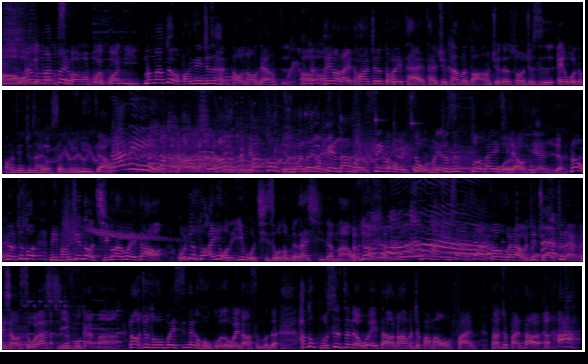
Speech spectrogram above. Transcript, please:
哦，我妈妈对妈妈不会管你。妈妈对我房间就是很头痛这样子。跟朋友来的话，就都会踩来踩去，他们都好像觉得说，就是哎，我的房间就是很有生命力这样。哪里？他说指的那个便当盒，是因为有一次我们就是坐在一起聊天，然后我朋友就说你房间都有奇怪的味道，我就说哎，因为我的衣服其实我都没有在洗的嘛，我就我出门一下下之后回来，我就觉得这两个小时。我要洗衣服干嘛？然后我就说会不会是那个火锅的味道什么的？他说不是，真的有味道。然后他们就帮忙我翻，然后就翻到了啊！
